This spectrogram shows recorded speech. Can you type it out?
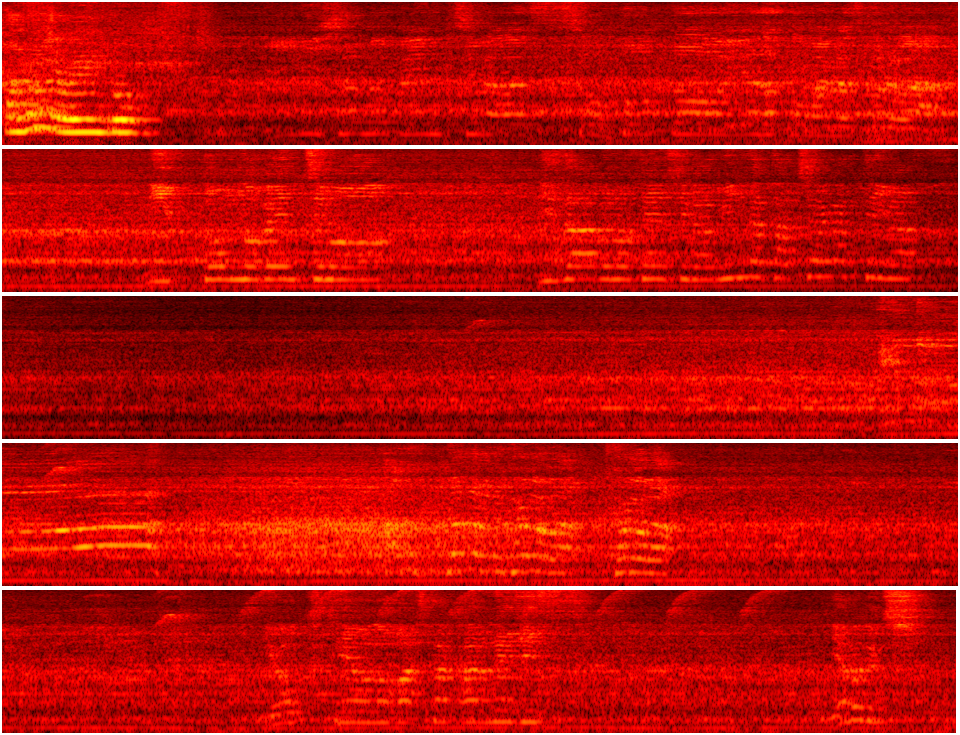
頼むよ遠藤ギリシャのベンチは相当嫌だと思います、これは。日本のベンチもリザーブの選手がみんな立ち上がっています。遠藤あまだある香川、香川。よく手を伸ばしたカルネジス。山口。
